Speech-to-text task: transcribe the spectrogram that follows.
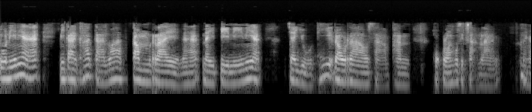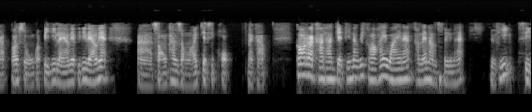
ตัวนี้เนี่ยฮะมีการคาดการณ์ว่ากำไรนะฮะในปีนี้เนี่ย จะอยู่ที่ราวๆสามพันหกร้อยหกสิบสามล้านนะครับ ก็สูงกว่าปีที่แล้วเนี่ยปีที่แล้วเนี่ยอ่า2,276นะครับ ก็ราคา target ที่นักวิเคราะห์ให้ไว้นะคำแนะนำซื้อนะอยู่ที่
